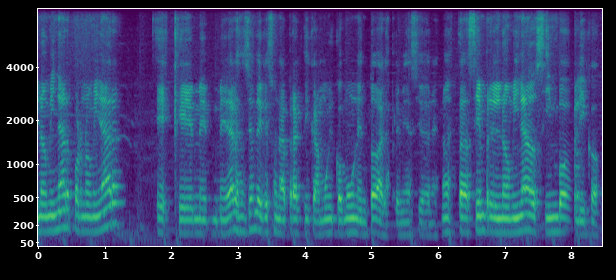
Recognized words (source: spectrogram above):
nominar por nominar es que me, da la sensación de que es una práctica muy común en todas las premiaciones, ¿no? Está siempre el nominado simbólico,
